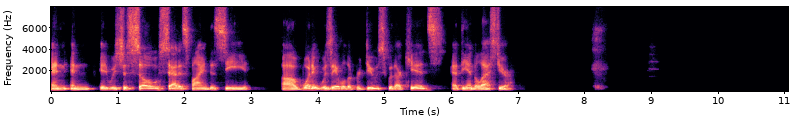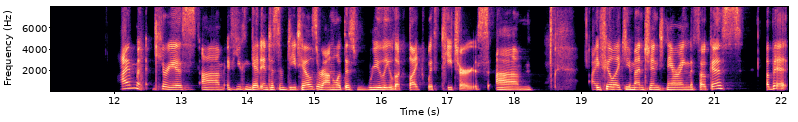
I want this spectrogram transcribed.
and, and it was just so satisfying to see uh, what it was able to produce with our kids at the end of last year. I'm curious um, if you can get into some details around what this really looked like with teachers. Um, I feel like you mentioned narrowing the focus a bit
